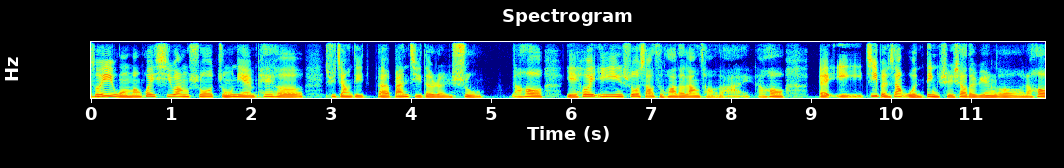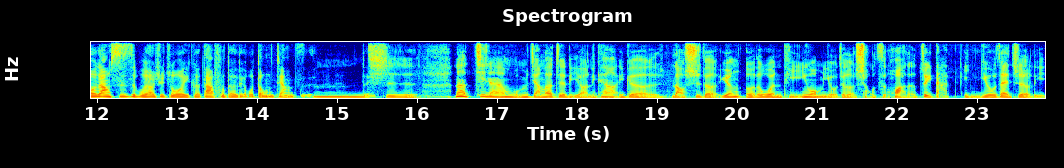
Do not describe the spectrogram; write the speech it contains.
所以我们会希望说，逐年配合去降低呃班级的人数，然后也会因应说少子化的浪潮来，然后诶以基本上稳定学校的员额，然后让师资不要去做一个大幅的流动，这样子。嗯，对，是。那既然我们讲到这里啊，你看啊，一个老师的员额的问题，因为我们有这个少子化的最大隐忧在这里，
